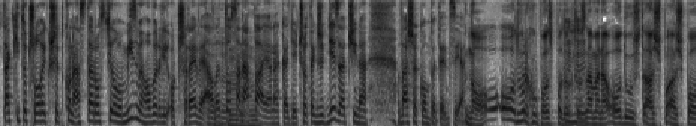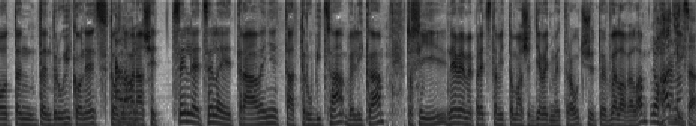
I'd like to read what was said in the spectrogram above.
takýto človek všetko na starosti, lebo my sme hovorili o čreve, ale to sa napája na kadečo, takže kde začína vaša kompetencia? No, od vrchu po spodok, mm-hmm. to znamená od úst až po, až po ten, ten druhý konec, to Áno. znamená, že celé, celé trávenie, tá trubica veľká, to si nevieme predstaviť, to má že 9 metrov, čiže to je veľa, veľa. No hadica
